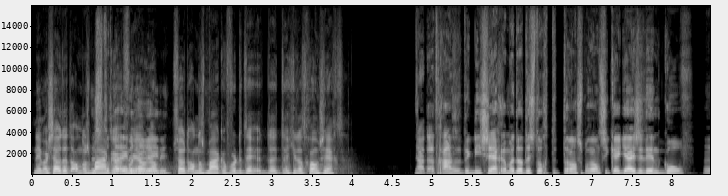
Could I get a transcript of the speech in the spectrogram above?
Nee, maar zou het anders maken voor jou dan? Zou het anders maken voor de dat, dat je dat gewoon zegt? Nou, dat gaan ze natuurlijk niet zeggen, maar dat is toch de transparantie. Kijk, jij zit in golf. Uh,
